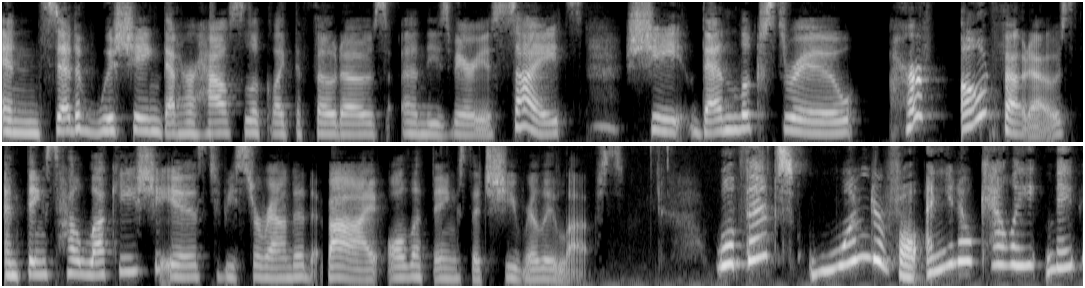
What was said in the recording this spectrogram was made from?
instead of wishing that her house looked like the photos on these various sites, she then looks through her own photos and thinks how lucky she is to be surrounded by all the things that she really loves. Well, that's wonderful. And you know, Kelly, maybe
